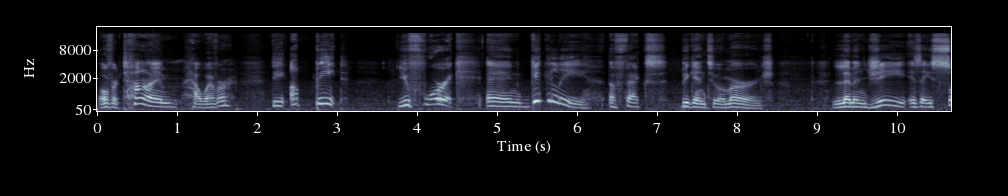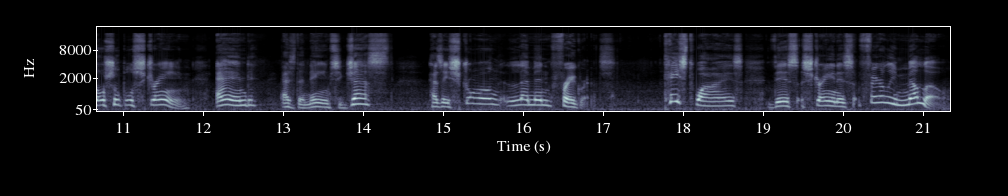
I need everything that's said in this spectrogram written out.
Over time, however, the upbeat, euphoric, and giggly effects begin to emerge. Lemon G is a sociable strain and, as the name suggests, has a strong lemon fragrance. Taste wise, this strain is fairly mellow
